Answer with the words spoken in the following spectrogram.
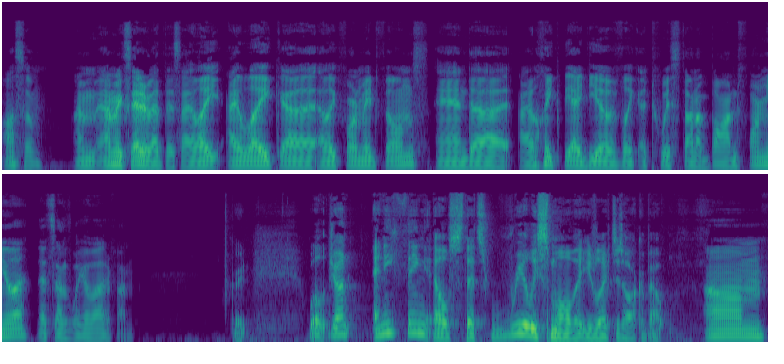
Awesome. I'm I'm excited about this. I like I like uh, I like foreign made films, and uh, I like the idea of like a twist on a Bond formula. That sounds like a lot of fun. Great. Well, John, anything else that's really small that you'd like to talk about? Um,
